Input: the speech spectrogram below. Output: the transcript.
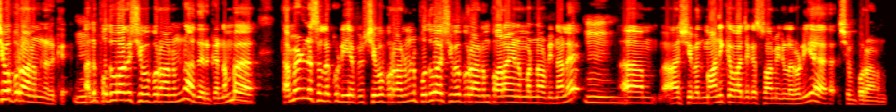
சிவபுராணம்னு இருக்கு. அது பொதுவாக சிவபுராணம்னு அது இருக்கு. நம்ம தமிழ்ல சொல்லக்கூடிய சிவபுராணம்னு பொதுவா சிவபுராணம் பாராயணம் பண்ணோம் அப்படின்னாலே சிவ மாணிக்க வாசக சுவாமிகள் அருளிய சிவபுராணம்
